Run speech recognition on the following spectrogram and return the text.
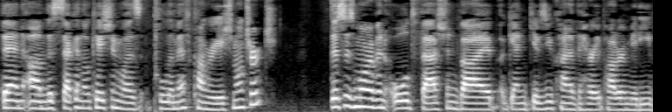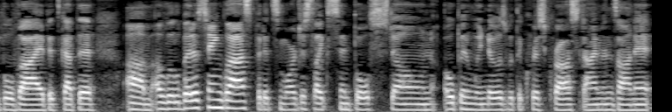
Then um, the second location was Plymouth Congregational Church. This is more of an old fashioned vibe. Again, gives you kind of the Harry Potter medieval vibe. It's got the um, a little bit of stained glass, but it's more just like simple stone, open windows with the crisscross diamonds on it.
